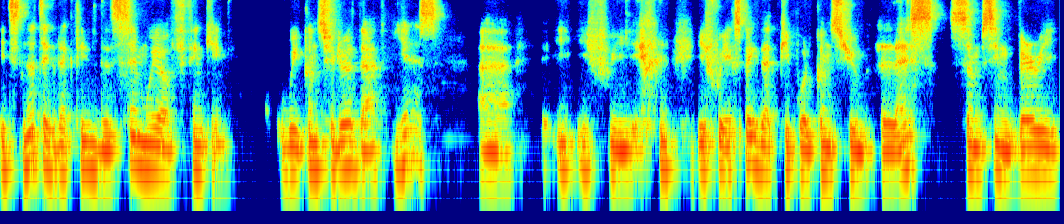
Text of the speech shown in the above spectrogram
it's not exactly the same way of thinking. We consider that, yes, uh, if we if we expect that people consume less, something very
